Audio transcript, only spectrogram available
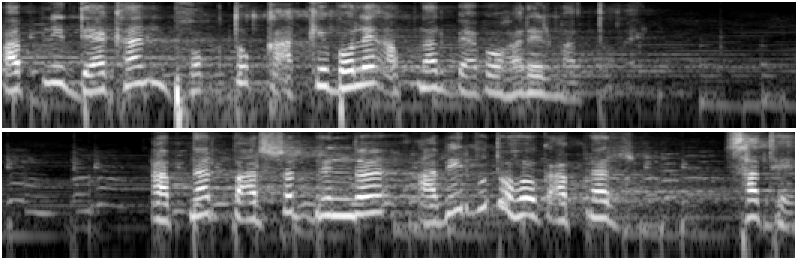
আপনি দেখান ভক্ত কাকে বলে আপনার ব্যবহারের মাধ্যমে। আপনার পার্শ্ববৃন্দ আবির্ভূত হোক আপনার সাথে।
